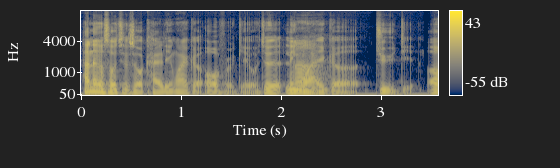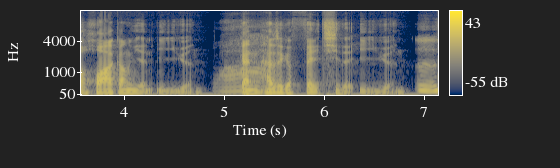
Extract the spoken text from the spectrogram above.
他那个时候其实有开另外一个 offer 给我，就是另外一个据点，呃，花岗岩医院，哇，干，它是一个废弃的医院，嗯，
